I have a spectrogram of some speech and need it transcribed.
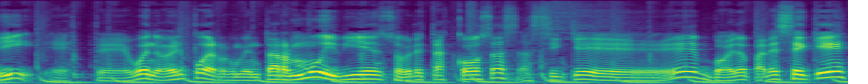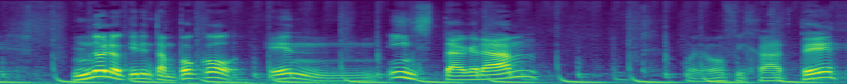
Y, este, bueno, él puede argumentar muy bien sobre estas cosas. Así que, eh, bueno, parece que no lo quieren tampoco en Instagram. Bueno, fíjate.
